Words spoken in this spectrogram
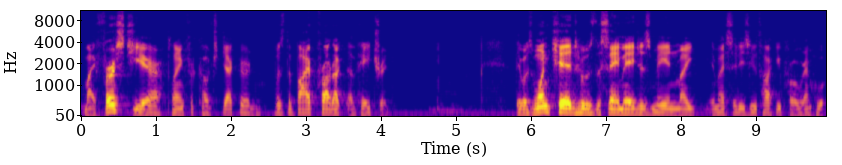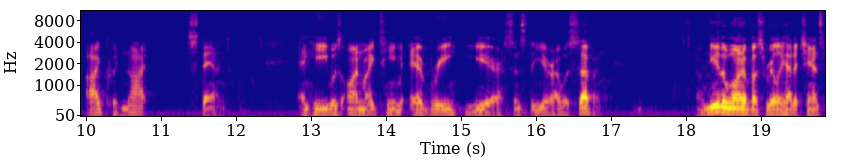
My first year playing for Coach Deckard was the byproduct of hatred. There was one kid who was the same age as me in my, in my city's youth hockey program who I could not stand. And he was on my team every year since the year I was seven. Now, neither one of us really had a chance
